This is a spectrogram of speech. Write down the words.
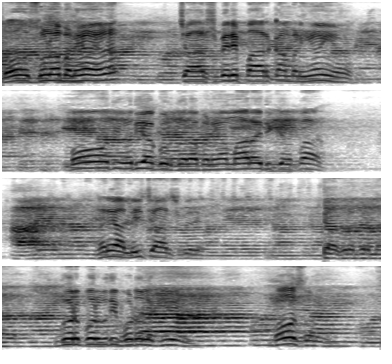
ਬਹੁਤ ਸੋਹਣਾ ਬਣਿਆ ਹੋਇਆ ਨਾ। ਚਾਰ ਸਵੇਰੇ ਪਾਰਕਾਂ ਬਣੀਆਂ ਹੋਈਆਂ। ਬਹੁਤ ਹੀ ਵਧੀਆ ਗੁਰਦੁਆਰਾ ਬਣਿਆ। ਮਹਾਰਾਜ ਦੀ ਕਿਰਪਾ। ਹਰਿਆਲੀ ਚਾਰ ਸਵੇਰੇ। ਗੁਰਪੁਰਬ ਦੀ ਫੋਟੋ ਲੱਗੀ ਹੋਈ। ਬਹੁਤ ਸੋਹਣੀ।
